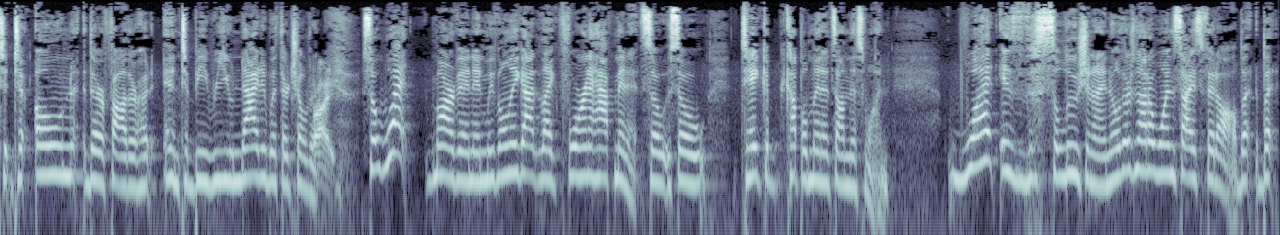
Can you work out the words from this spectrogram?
to, to own their fatherhood and to be reunited with their children. Right. So what, Marvin? And we've only got like four and a half minutes. So so take a couple minutes on this one. What is the solution? I know there's not a one size fit all, but but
